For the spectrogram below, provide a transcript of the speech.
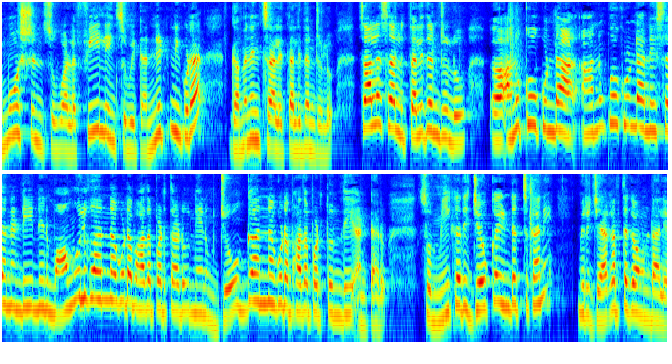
ఇమోషన్స్ వాళ్ళ ఫీలింగ్స్ వీటన్నిటిని కూడా గమనించాలి తల్లిదండ్రులు. చాలాసార్లు తల్లిదండ్రులు అనుకోకుండా అనుకోకుండా అనేసానండి నేను మామూలుగా అన్నా కూడా బాధపడతాడు నేను జోక్గా అన్నా కూడా బాధపడుతుంది అంటారు. సో మీకు అది జోక్ అయి ఉండొచ్చు కానీ మీరు జాగ్రత్తగా ఉండాలి.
